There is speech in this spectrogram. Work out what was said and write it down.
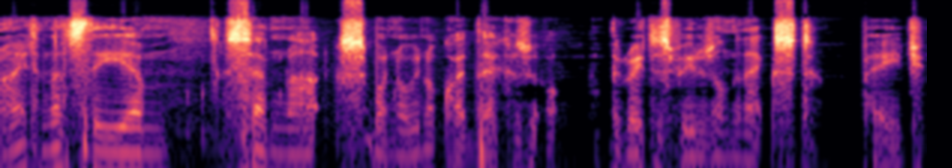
Right, and that's the um, seven marks. Well, no, we're not quite there because the greatest speed is on the next page.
